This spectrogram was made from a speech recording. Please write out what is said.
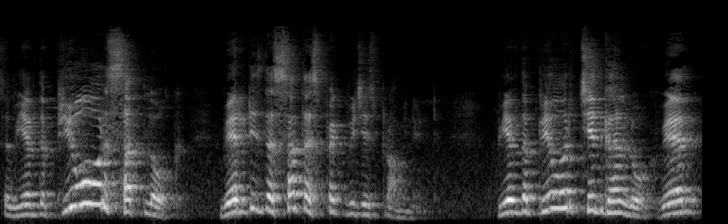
so we have the pure Satlok, where it is the Sat aspect which is prominent. We have the pure Chidghan Lok, where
